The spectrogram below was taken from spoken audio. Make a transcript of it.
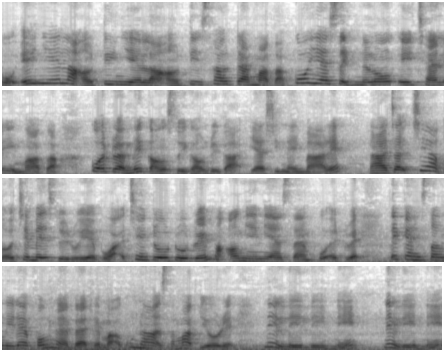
ကိုအေးငြိမ်းလာအောင်တည်ငြိမ်လာအောင်တိဆောက်တတ်မှသာကိုယ့်ရဲ့စိတ်နှလုံးအေးချမ်းနေမှသာကိုယ့်အတွက်မိကောင်းဆွေကောင်းတွေကရရှိနိုင်ပါတယ်။ဒါကြောင့်ချစ်ရတော့ချစ်မိတ်ဆွေတို့ရဲ့ဘဝအချင်းတိုးတိုးတွဲမှာအောင်မြင်မြန်ဆန်ဖို့အတွက်တိတ်ကန်ဆောင်နေတဲ့ဖုန်းနံပါတ်ထဲမှာအခုနကဆမပြောတဲ့244နဲ့244နဲ့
